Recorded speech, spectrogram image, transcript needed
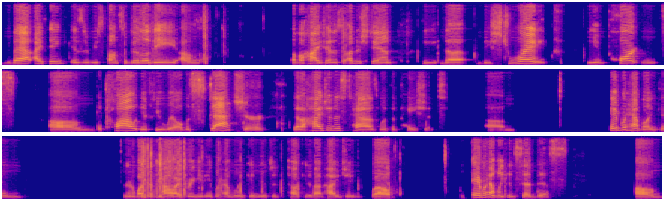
that, I think, is a responsibility um, of a hygienist to understand the, the, the strength, the importance, um, the clout, if you will, the stature that a hygienist has with a patient. Um, Abraham Lincoln you're going to wonder how I bring Abraham Lincoln into talking about hygiene. Well, Abraham Lincoln said this, um,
